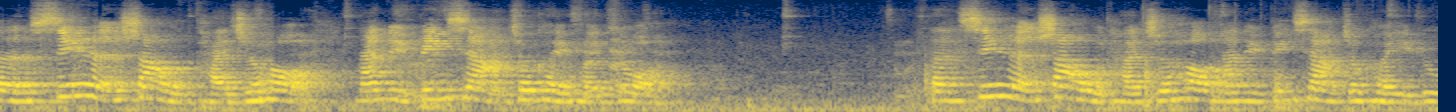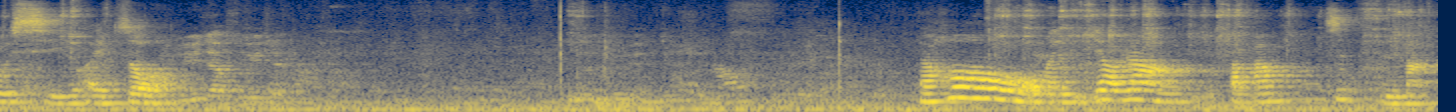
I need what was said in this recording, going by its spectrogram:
等新人上舞台之后，男女宾相就可以回座。等新人上舞台之后，男女宾相就可以入席回座。然后我们要让爸爸致辞嘛。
